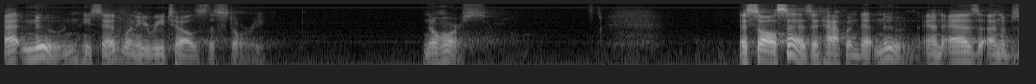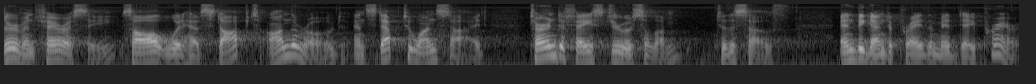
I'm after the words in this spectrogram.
at noon, he said, when he retells the story. No horse. As Saul says, it happened at noon. And as an observant Pharisee, Saul would have stopped on the road and stepped to one side, turned to face Jerusalem to the south, and begun to pray the midday prayer.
